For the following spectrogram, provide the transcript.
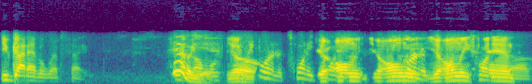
You got to have a website. Hell It's yeah. almost- Yo, we're going into 2020. your only, your We're only, going your only 2020, fan, dog.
